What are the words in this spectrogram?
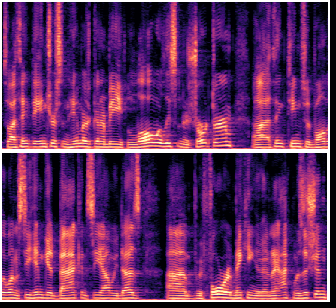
so I think the interest in him is going to be low, at least in the short term. Uh, I think teams would probably want to see him get back and see how he does uh, before making an acquisition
